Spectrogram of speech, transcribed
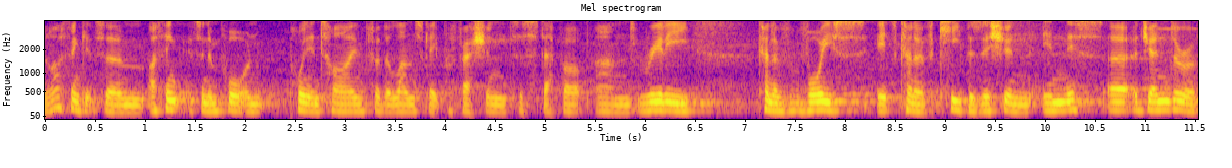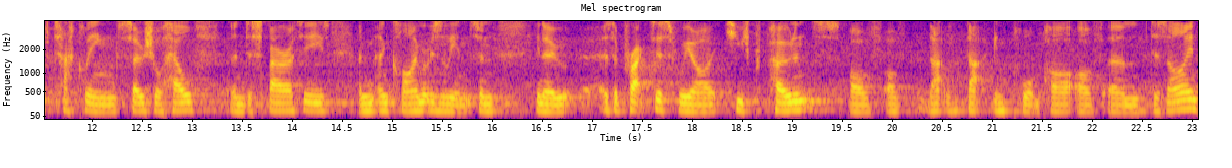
No, I think it's um, I think it's an important point in time for the landscape profession to step up and really kind of voice its kind of key position in this uh, agenda of tackling social health and disparities and, and climate resilience. And, you know, as a practice, we are huge proponents of, of that, that important part of um, design.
